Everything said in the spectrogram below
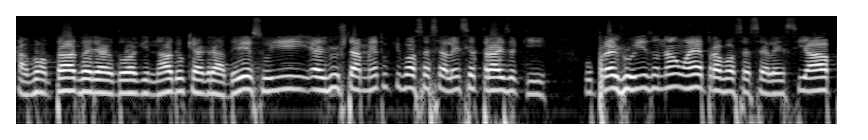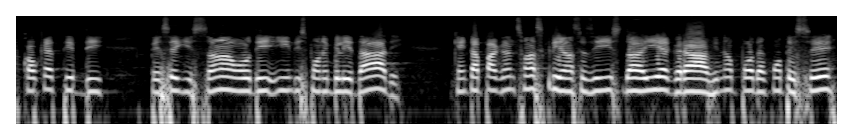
À vontade, vereador Aguinaldo, eu que agradeço. E é justamente o que Vossa Excelência traz aqui. O prejuízo não é para Vossa Excelência. Há qualquer tipo de perseguição ou de indisponibilidade, quem está pagando são as crianças. E isso daí é grave, não pode acontecer.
